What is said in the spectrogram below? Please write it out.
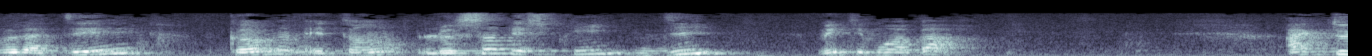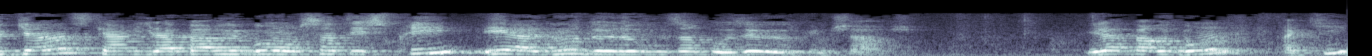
relaté comme étant le Saint-Esprit dit Mettez-moi à part. Acte 15, car il a paru bon au Saint-Esprit et à nous de ne vous imposer aucune charge. Il a paru bon à qui?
